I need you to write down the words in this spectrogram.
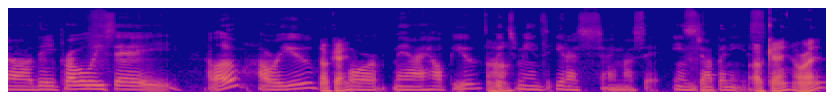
uh, they probably say, "Hello, how are you?" Okay. Or "May I help you?" Uh-huh. Which means "irashaimase" in so, Japanese. Okay, all right.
